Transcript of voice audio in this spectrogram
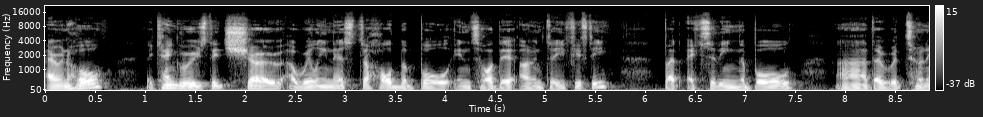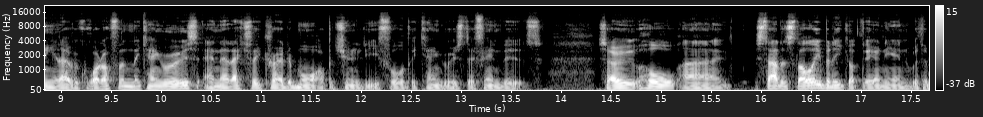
Aaron Hall, the Kangaroos did show a willingness to hold the ball inside their own D50, but exiting the ball uh, they were turning it over quite often, the Kangaroos, and that actually created more opportunity for the Kangaroos defenders. So Hall uh, started slowly, but he got there in the end with a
